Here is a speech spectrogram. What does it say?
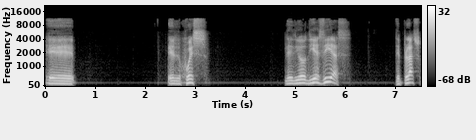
eh, el juez le dio 10 días de plazo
